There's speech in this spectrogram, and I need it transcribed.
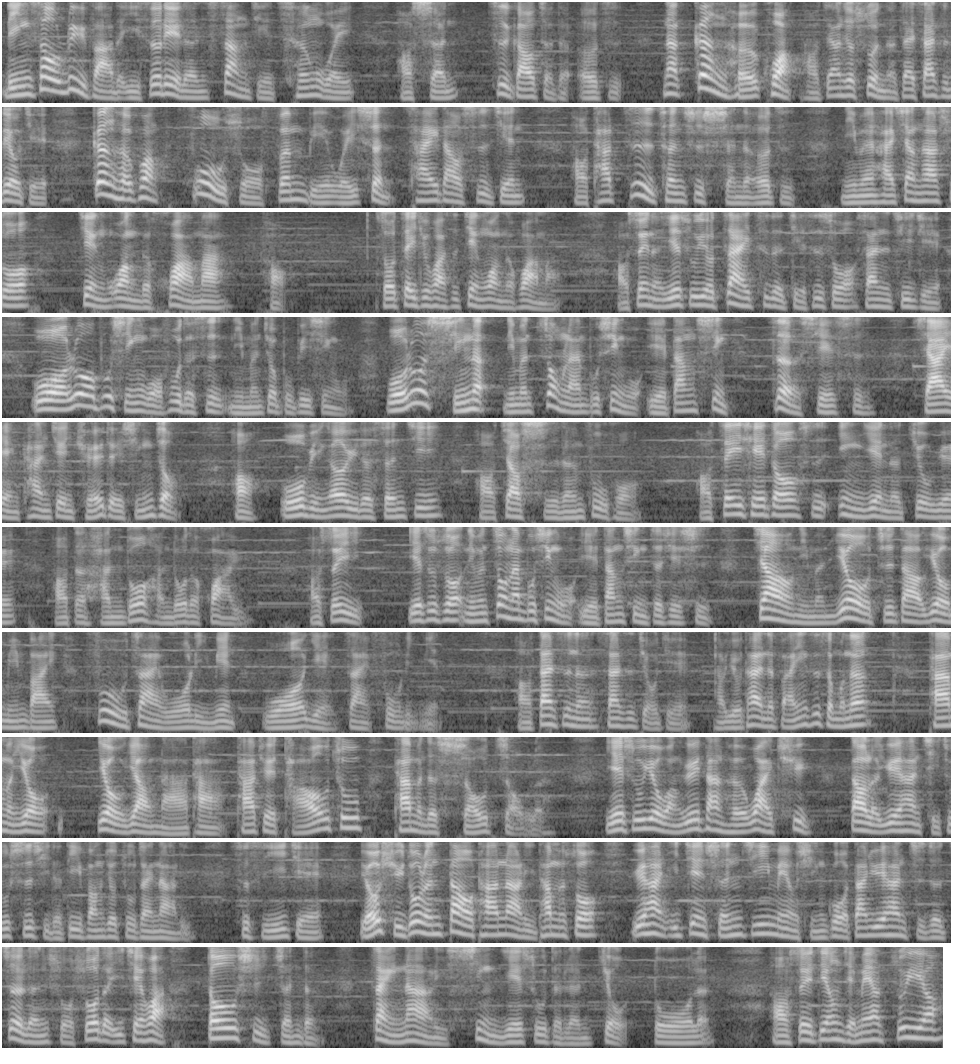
领受律法的以色列人上节称为好神至高者的儿子。那更何况，好，这样就顺了，在三十六节，更何况父所分别为圣，猜到世间，好，他自称是神的儿子，你们还向他说健忘的话吗？好，说这句话是健忘的话吗？好，所以呢，耶稣又再一次的解释说，三十七节，我若不行我父的事，你们就不必信我；我若行了，你们纵然不信我，也当信。这些事，瞎眼看见，瘸腿行走，好无柄鳄鱼的神机，好叫死人复活，好这些都是应验了旧约好的很多很多的话语，好，所以耶稣说：你们纵然不信我，也当信这些事，叫你们又知道又明白，父在我里面，我也在父里面。好，但是呢，三十九节，好，犹太人的反应是什么呢？他们又又要拿他，他却逃出他们的手走了。耶稣又往约旦河外去，到了约翰起初施洗的地方，就住在那里。四十一节，有许多人到他那里，他们说：约翰一件神迹没有行过，但约翰指着这人所说的一切话都是真的。在那里信耶稣的人就多了。好，所以弟兄姐妹要注意哦。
